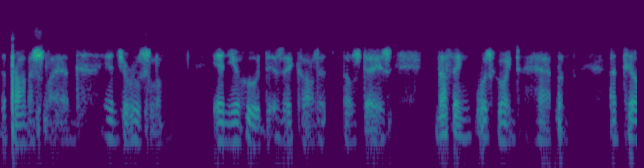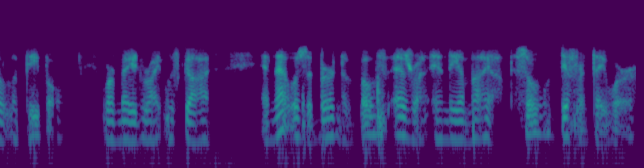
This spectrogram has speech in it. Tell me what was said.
the promised land, in Jerusalem, in Yehud, as they called it those days. Nothing was going to happen until the people were made right with God. And that was the burden of both Ezra and Nehemiah. So different they were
